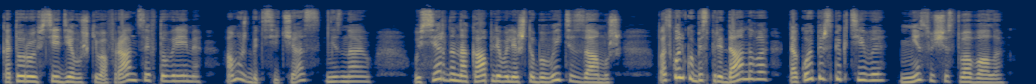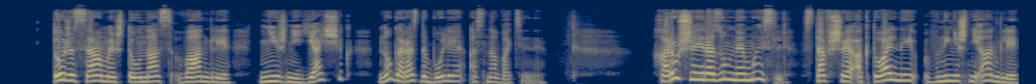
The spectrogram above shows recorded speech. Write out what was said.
которую все девушки во Франции в то время а может быть сейчас, не знаю, усердно накапливали, чтобы выйти замуж, поскольку без приданого такой перспективы не существовало. То же самое, что у нас в Англии нижний ящик, но гораздо более основательный. Хорошая и разумная мысль, ставшая актуальной в нынешней Англии,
